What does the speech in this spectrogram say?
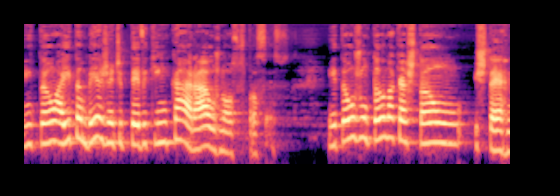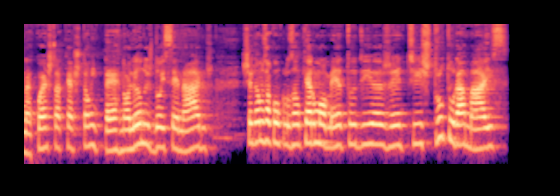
Então, aí também a gente teve que encarar os nossos processos. Então, juntando a questão externa com esta questão interna, olhando os dois cenários, chegamos à conclusão que era o momento de a gente estruturar mais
